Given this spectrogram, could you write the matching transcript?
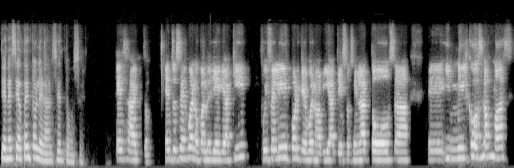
Tiene cierta intolerancia entonces. Exacto. Entonces, bueno, cuando llegué aquí fui feliz porque, bueno, había queso sin lactosa y mil cosas más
